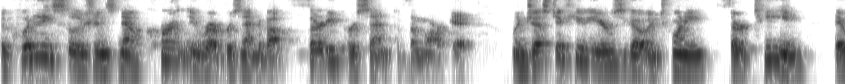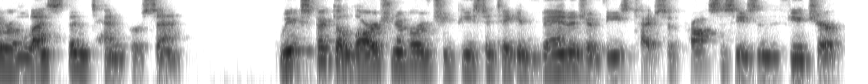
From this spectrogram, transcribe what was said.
liquidity solutions now currently represent about 30% of the market, when just a few years ago in 2013, they were less than 10%. We expect a large number of GPs to take advantage of these types of processes in the future,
